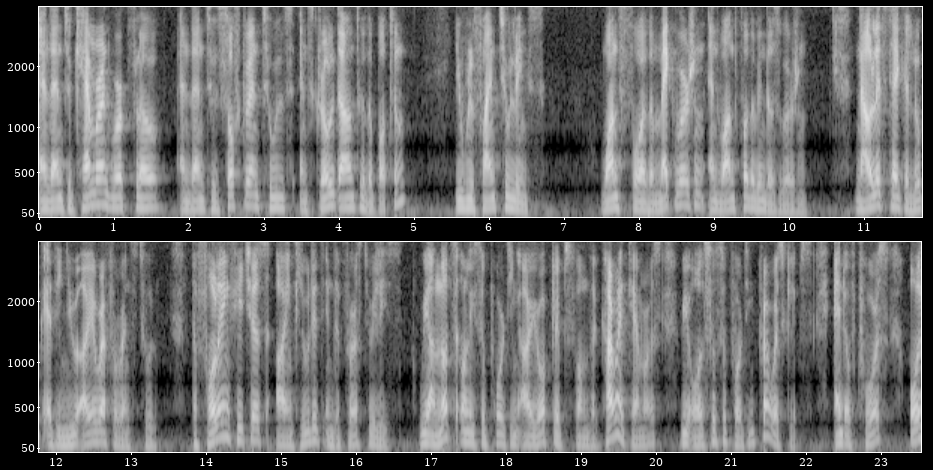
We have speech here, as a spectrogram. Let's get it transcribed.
and then to Camera and Workflow, and then to Software and Tools, and scroll down to the bottom, you will find two links. One for the Mac version and one for the Windows version. Now let's take a look at the new ARRI reference tool. The following features are included in the first release. We are not only supporting ARRI clips from the current cameras, we are also supporting ProRes clips. And of course, all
